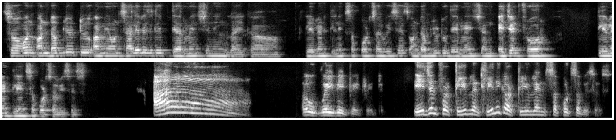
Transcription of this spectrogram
so on on W2, I mean on salary slip, they are mentioning like uh, Cleveland Clinic Support Services. On W2, they mention agent for Cleveland Clinic Support Services. Ah. Oh, wait, wait, wait, wait agent for Cleveland Clinic or Cleveland Support Services?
